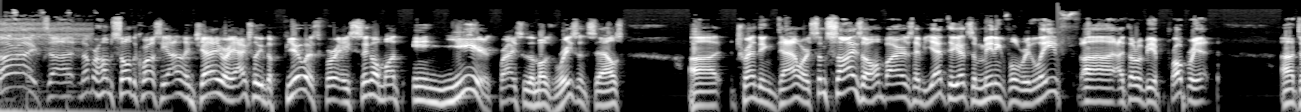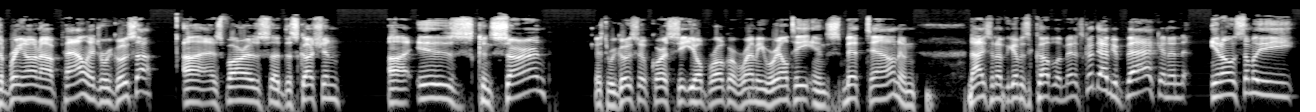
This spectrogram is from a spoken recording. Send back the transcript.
All right, uh, number of homes sold across the island in January, actually the fewest for a single month in years. Price of the most recent sales uh, trending downward. Some signs, though, home buyers have yet to get some meaningful relief. Uh, I thought it would be appropriate uh, to bring on our pal, Andrew Ragusa, uh, as far as discussion uh, is concerned. Mr. Ragusa, of course, CEO broker of Remy Realty in Smithtown, and nice enough to give us a couple of minutes. Good to have you back. And then, you know, some of the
